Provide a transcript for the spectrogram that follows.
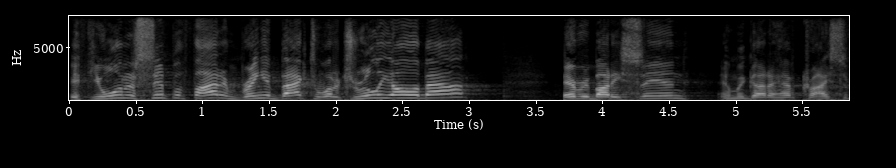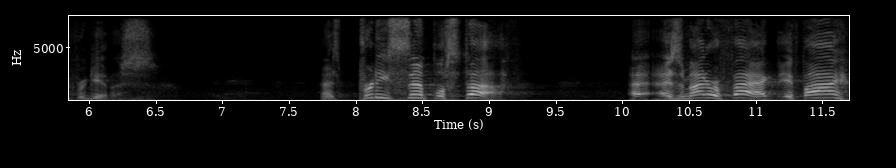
if you want to simplify it and bring it back to what it's really all about, everybody sinned, and we got to have Christ to forgive us. That's pretty simple stuff. As a matter of fact, if I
